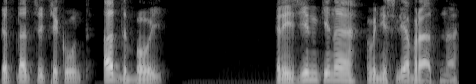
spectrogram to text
Пятнадцать секунд. Отбой. Резинкина внесли обратно.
